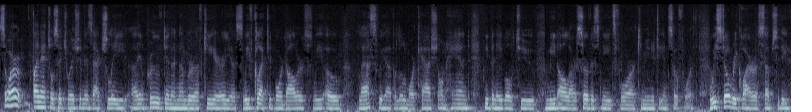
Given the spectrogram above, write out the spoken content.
So, our financial situation is actually uh, improved in a number of key areas. We've collected more dollars. We owe less. We have a little more cash on hand. We've been able to meet all our service needs for our community and so forth. We still require a subsidy.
